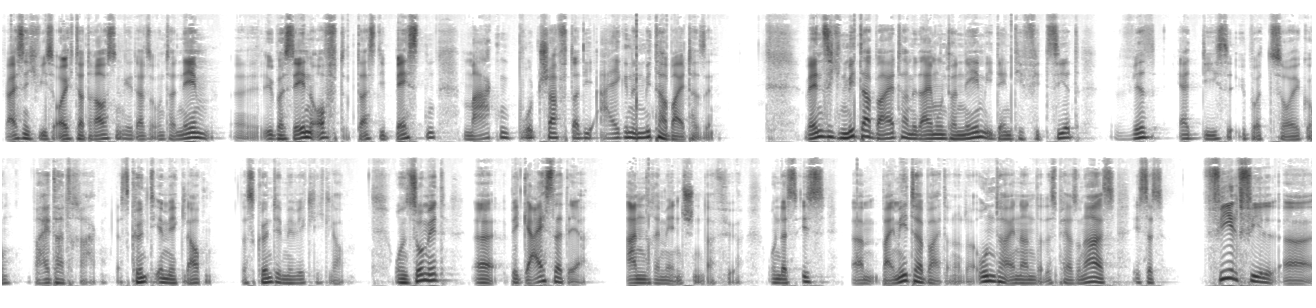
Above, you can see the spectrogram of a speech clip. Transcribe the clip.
ich weiß nicht, wie es euch da draußen geht, also Unternehmen äh, übersehen oft, dass die besten Markenbotschafter die eigenen Mitarbeiter sind. Wenn sich ein Mitarbeiter mit einem Unternehmen identifiziert, wird er diese Überzeugung weitertragen. Das könnt ihr mir glauben. Das könnt ihr mir wirklich glauben. Und somit äh, begeistert er andere Menschen dafür. Und das ist ähm, bei Mitarbeitern oder untereinander des Personals, ist das viel, viel äh,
